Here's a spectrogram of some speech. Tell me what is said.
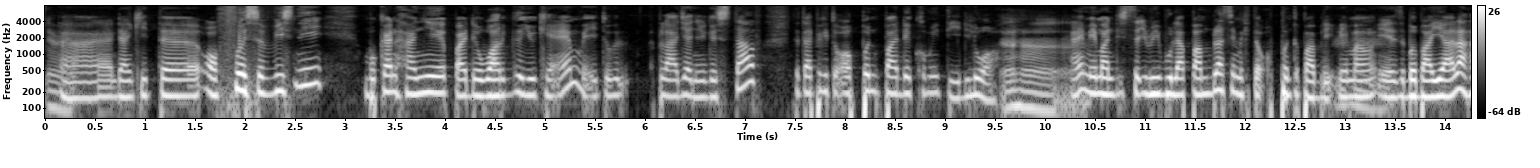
Alright. uh, dan kita offer servis ni bukan hanya pada warga UKM iaitu pelajar dan juga staff tetapi kita open pada komuniti di luar Aha. Eh, memang di sejak 2018 memang kita open to public. Memang Mhm. mm-hmm. berbayar lah.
